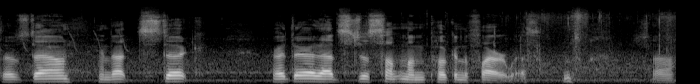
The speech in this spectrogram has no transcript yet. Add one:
Those down, and that stick right there, that's just something I'm poking the fire with. so,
